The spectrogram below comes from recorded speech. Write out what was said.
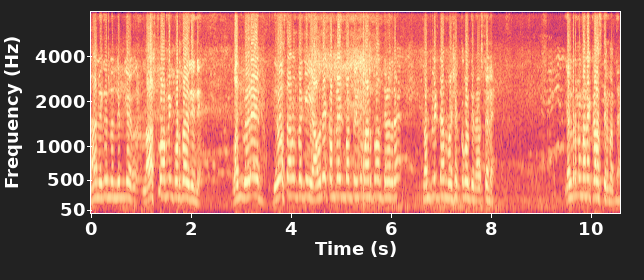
ನಾನು ಇದನ್ನ ನಿಮ್ಗೆ ಲಾಸ್ಟ್ ವಾರ್ನಿಂಗ್ ಕೊಡ್ತಾ ಇದ್ದೀನಿ. ಒಂದ್ ವೇಳೆ ದೇವಸ್ಥಾನದ ಬಗ್ಗೆ ಯಾವುದೇ ಕಂಪ್ಲೇಂಟ್ ಬಂತು ಇದು ಮಾಡ್ತು ಅಂತ ಹೇಳಿದ್ರೆ ಕಂಪ್ಲೇಂಟ್ ನಾನು ವಶಕ್ಕೆ ತಗೊಳ್ತೀನಿ ಅಷ್ಟೇನೆ. ಎಲ್ರನ್ನೂ ಮನೆಗೆ ಕಳಿಸ್ತೀನಿ ಮತ್ತೆ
